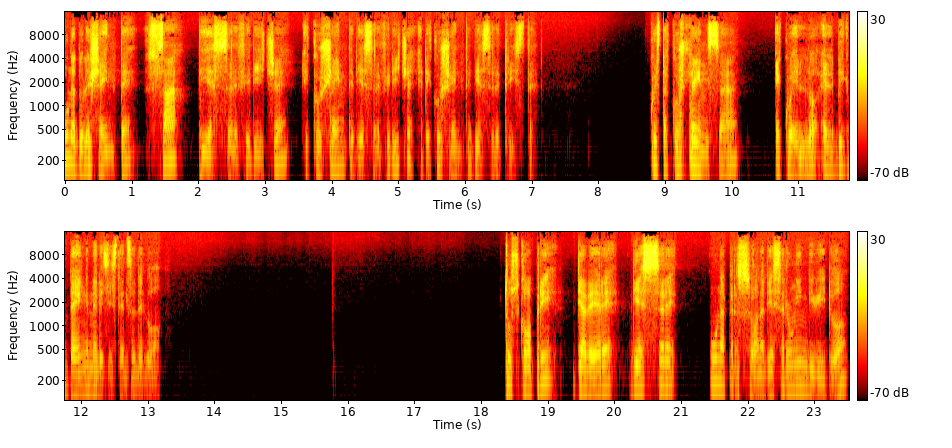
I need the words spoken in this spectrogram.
Un adolescente sa di essere felice, è cosciente di essere felice ed è cosciente di essere triste. Questa coscienza è quello, è il Big Bang nell'esistenza dell'uomo. Tu scopri di avere, di essere una persona, di essere un individuo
